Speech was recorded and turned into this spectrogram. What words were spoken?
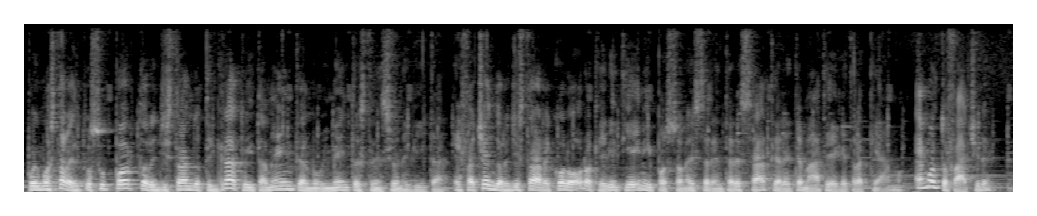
puoi mostrare il tuo supporto registrandoti gratuitamente al movimento Estensione Vita e facendo registrare coloro che ritieni possano essere interessati alle tematiche che trattiamo. È molto facile.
